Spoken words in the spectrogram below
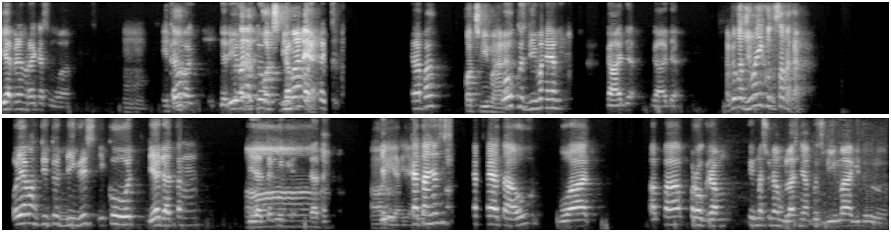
Iya, pilihan mereka semua. Mm-mm. Itu Kan jadi itu waktu itu Coach Bima ya? seleksi- Kenapa? Coach Bima ada. Oh, Coach Bima yang nggak ada, nggak ada. Tapi Coach Bima ikut ke sana kan? Oh ya waktu itu di Inggris ikut, dia datang, dia datang, Oh. datang. Oh, Jadi iya, iya, katanya sih yang saya tahu buat apa program timnas 16-nya Coach Bima gitu loh.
